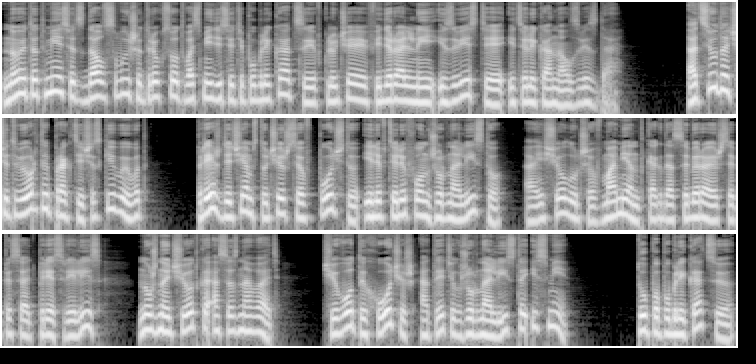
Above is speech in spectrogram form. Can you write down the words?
Но этот месяц дал свыше 380 публикаций, включая федеральные известия и телеканал «Звезда». Отсюда четвертый практический вывод. Прежде чем стучишься в почту или в телефон журналисту, а еще лучше в момент, когда собираешься писать пресс-релиз, нужно четко осознавать, чего ты хочешь от этих журналиста и СМИ. Тупо публикацию?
